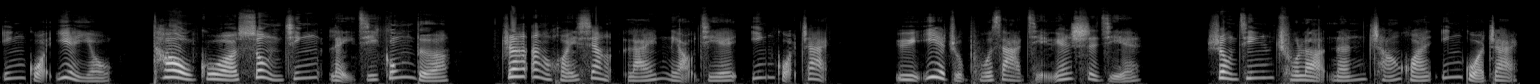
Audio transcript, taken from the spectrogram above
因果业由，透过诵经累积功德，专案回向来了结因果债。与业主菩萨解冤释结，诵经除了能偿还因果债、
